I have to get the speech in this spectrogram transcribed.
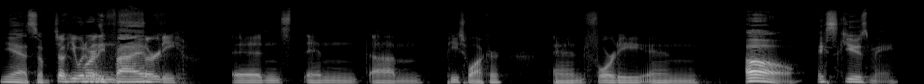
Yeah, so So he would have been 45. thirty in in um, Peace Walker, and forty in Oh, excuse me.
